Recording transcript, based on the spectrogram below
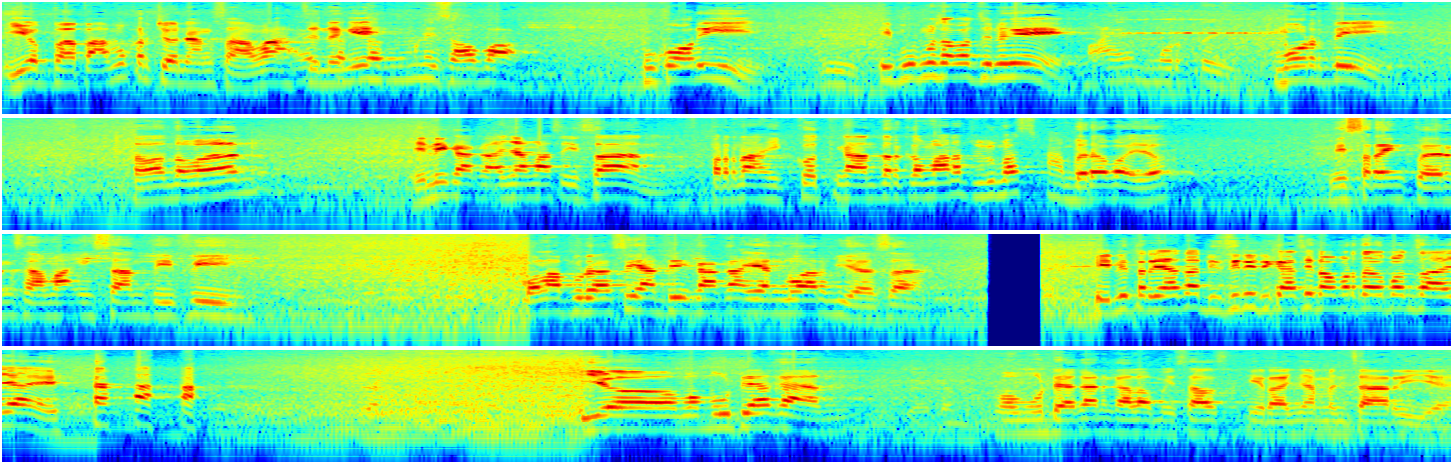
Iya bapakmu kerja nang sawah jenenge Ketemu sawah. Bukhari. Nggih. Ibumu sapa jenenge? Mae Murti. Murti. Teman-teman, ini kakaknya Mas Isan. Pernah ikut nganter ke mana dulu Mas? Gambar apa ya? Ini sering bareng sama Isan TV. Kolaborasi adik kakak yang luar biasa. Ini ternyata di sini dikasih nomor telepon saya eh. ya memudahkan. Memudahkan kalau misal sekiranya mencari ya.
